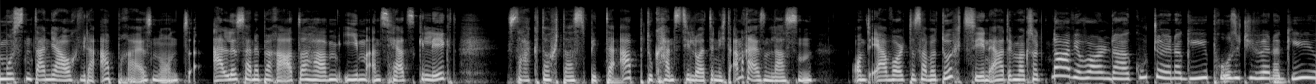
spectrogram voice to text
mussten dann ja auch wieder abreisen. Und alle seine Berater haben ihm ans Herz gelegt, sag doch das bitte ab, du kannst die Leute nicht anreisen lassen. Und er wollte es aber durchziehen. Er hat immer gesagt, na, wir wollen da gute Energie, positive Energie.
